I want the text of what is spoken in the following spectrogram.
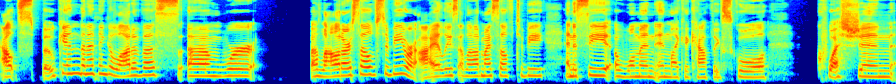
outspoken than I think a lot of us um, were allowed ourselves to be, or I at least allowed myself to be. And to see a woman in like a Catholic school question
